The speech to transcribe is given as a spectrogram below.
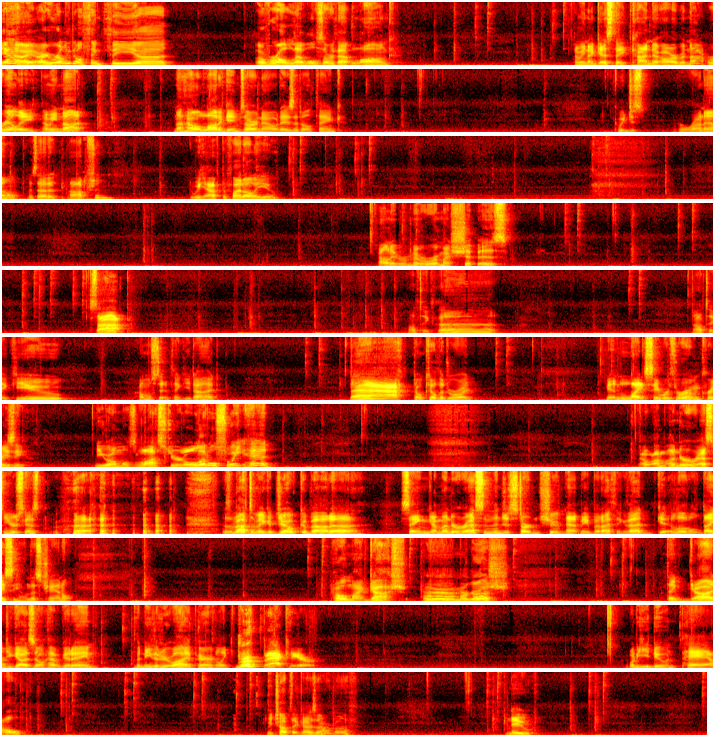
Yeah, I, I really don't think the uh, overall levels are that long. I mean, I guess they kind of are, but not really. I mean, not not how a lot of games are nowadays, I don't think. Can we just run out? Is that an option? Do we have to fight all of you? I don't even remember where my ship is. Stop! I'll take that. I'll take you. I almost didn't think he died. Ah! Don't kill the droid. Getting lightsaber thrown crazy. You almost lost your little sweet head. Oh, I'm under arrest and you're just gonna... I was about to make a joke about uh, saying I'm under arrest and then just starting shooting at me, but I think that'd get a little dicey on this channel. Oh my gosh. Oh my gosh. Thank God you guys don't have good aim. But neither do I, apparently. Get back here! What are you doing, pal? We chop that guy's arm off. No.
